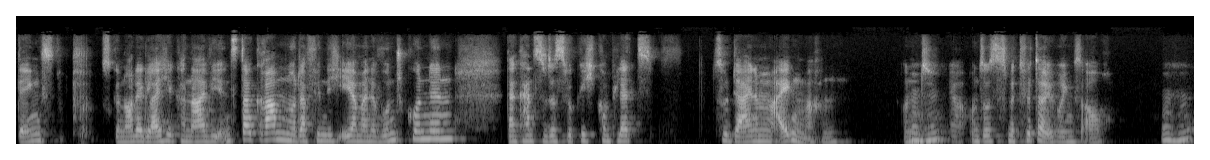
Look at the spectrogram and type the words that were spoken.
denkst, pff, ist genau der gleiche Kanal wie Instagram, nur da finde ich eher meine Wunschkundin, dann kannst du das wirklich komplett zu deinem eigen machen. Und mhm. ja, und so ist es mit Twitter übrigens auch. Mhm.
